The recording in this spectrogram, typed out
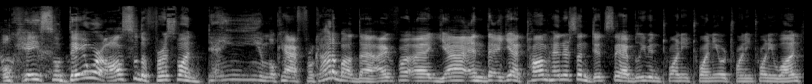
Okay, so they were also the first one. Damn. Okay, I forgot about that. I uh, yeah, and yeah, Tom Henderson did say I believe in 2020 or 2021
